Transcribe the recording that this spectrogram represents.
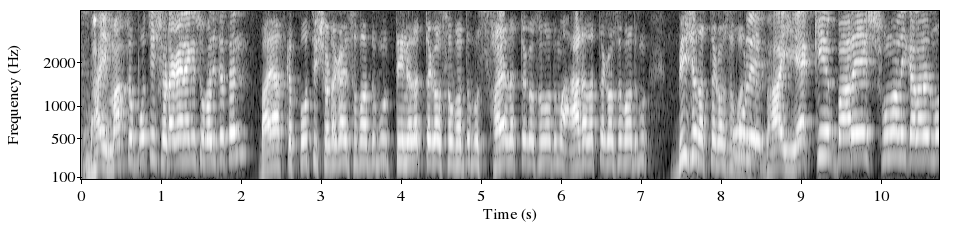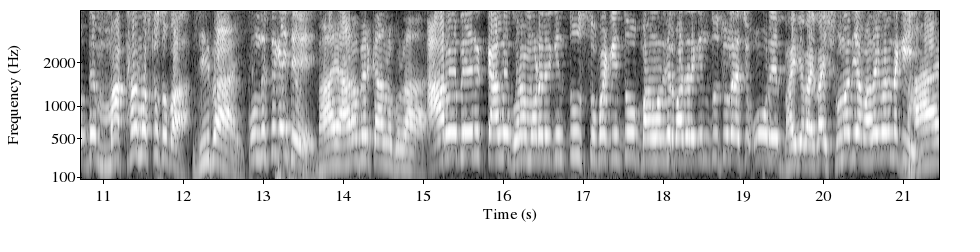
ভাই মাত্র পঁচিশশো টাকায় নাকি সোফা দিতেছেন? ভাই আজকে পঁচিশশো টাকায় সোফা দেবো তিন হাজার টাকা সোফা দেবো ছয় হাজার টাকা সোফা দেবো আট হাজার টাকা সোফা দেবো বিশ হাজার টাকা সোফা ওরে ভাই একেবারে সোনালী কালারের মধ্যে মাথা নষ্ট সোফা। জি ভাই। কোন দেশ থেকে আইছে? ভাই আরবের কালো গুলা আরবের কালো ঘোড়া মডেলের কিন্তু সোফা কিন্তু বাংলাদেশের বাজারে কিন্তু চলে আসছে ওরে ভাই রে ভাই ভাই সোনা দিয়া বাধাই করে নাকি? ভাই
